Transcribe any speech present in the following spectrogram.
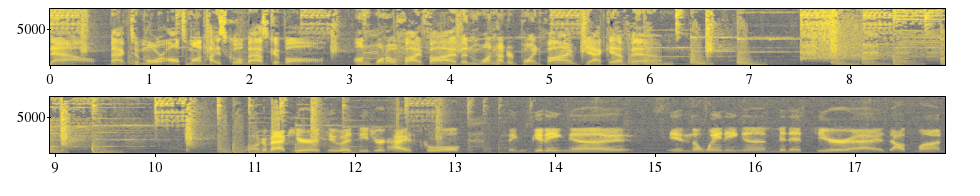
Now, back to more Altamont High School basketball on 105.5 and 100.5 Jack FM. Welcome back here to uh, Dieterich High School. Things getting uh, in the waning uh, minutes here as Altamont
